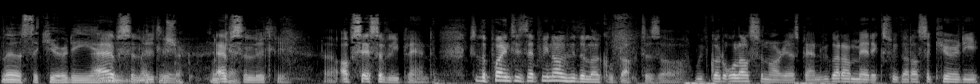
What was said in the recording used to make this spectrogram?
the security. And Absolutely, sure. Okay. absolutely. Uh, obsessively planned. So the point is that we know who the local doctors are. We've got all our scenarios planned. We've got our medics. We've got our security.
